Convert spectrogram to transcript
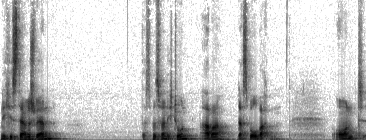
Nicht hysterisch werden, das müssen wir nicht tun, aber das beobachten. Und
